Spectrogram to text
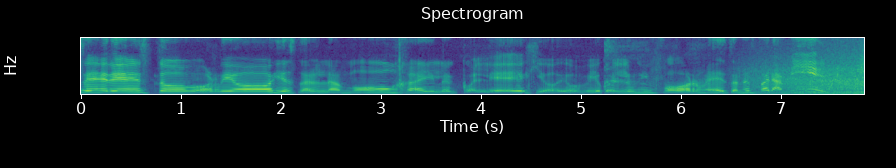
ser esto, por Dios, y estar la monja y el colegio, Dios mío, con el uniforme, eso no es para mí.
